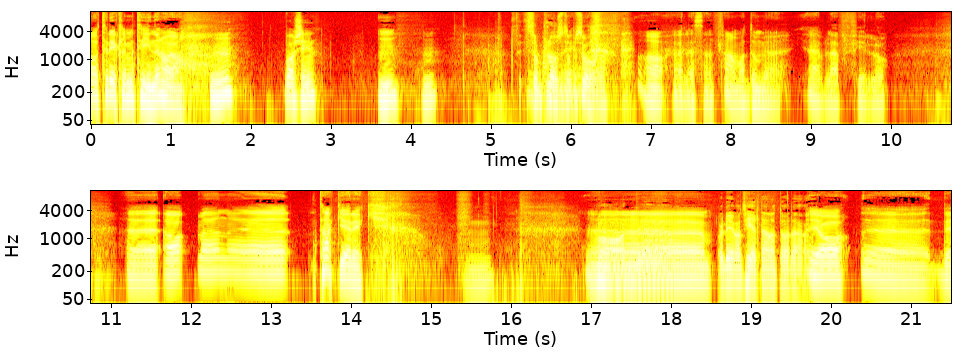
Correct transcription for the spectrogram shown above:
Ja, tre clementiner har jag. Mm. Varsin? Mm. Som plåster på såren. Ja, jag är ledsen. Fan vad dum jag är. Jävla fyllo. Eh, ja, men eh, tack Erik. Mm. Vad, Eh, Och det är något helt annat då där. ja, det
